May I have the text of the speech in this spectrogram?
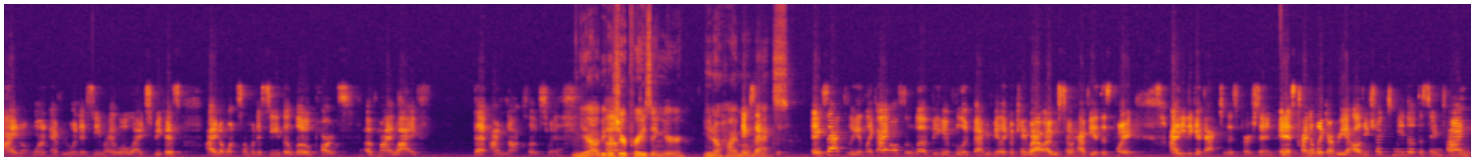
I don't want everyone to see my lowlights because I don't want someone to see the low parts of my life that I'm not close with. Yeah, because um, you're praising your, you know, high moments. Exactly. Exactly. And like I also love being able to look back and be like, okay, wow, I was so happy at this point. I need to get back to this person. And it's kind of like a reality check to me though at the same time.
